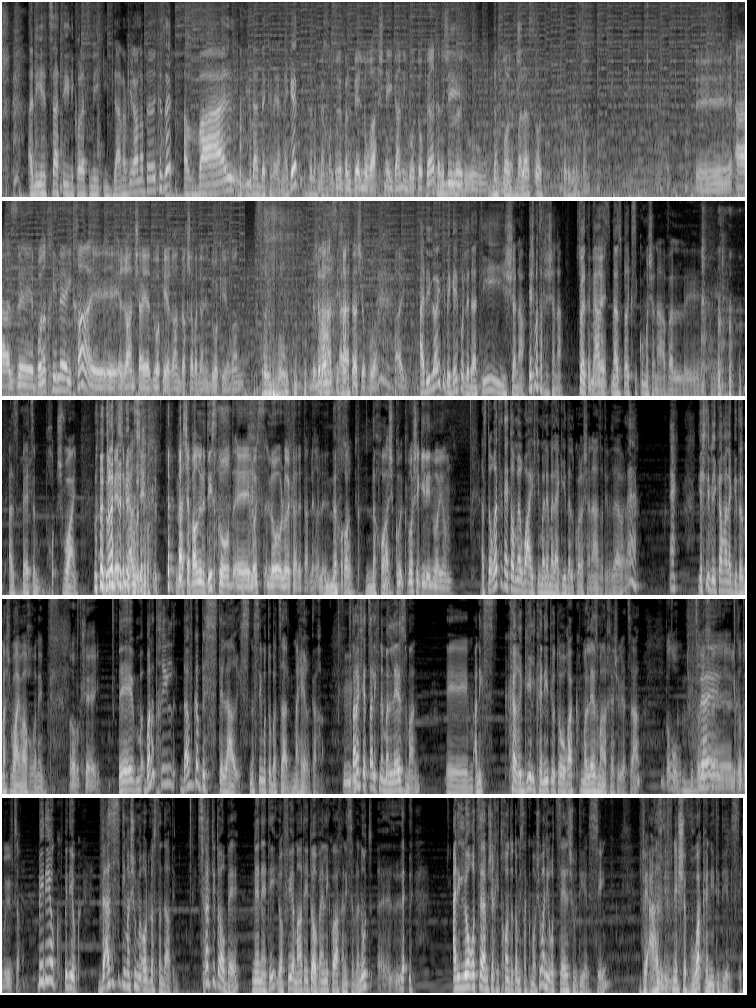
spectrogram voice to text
אני הצעתי לקרוא לעצמי עידן אבירם לפרק הזה, אבל עידן דקל היה נגד, ולכן... נכון, זה מבלבל נורא, שני עידנים באותו פרק, אנשים לא ידעו... נכון, מה לעשות? בסדר גמור. נכון. אה, אז אה, בוא נתחיל אה, איתך, ערן שהיה ידוע כערן ועכשיו עדיין ידוע כערן. במה שיחקת השבוע? אני לא הייתי בגיימפוד לדעתי שנה. יש מצב ששנה. זאת אומרת. מאז- פרק סיכום השנה, אבל... אז בעצם שבועיים. כי בעצם מאז שעברנו לדיסקורד לא לא לא הקלטת, נכון. נכון. כמו שגילינו היום. אז תאורטית היית אומר, וואי, יש לי מלא מה להגיד על כל השנה הזאת וזה, אבל אה, אה, יש לי בעיקר מה להגיד על מה שבועיים האחרונים. אוקיי. אה, בוא נתחיל דווקא ב Stellaris, נשים אותו בצד, מהר ככה. Stellaris יצא לפני מלא זמן, אה, אני כרגיל קניתי אותו רק מלא זמן אחרי שהוא יצא. ברור, ו- צריך אה, לקנות אותו במבצע. בדיוק, בדיוק. ואז עשיתי משהו מאוד לא סטנדרטי. שיחקתי אותו הרבה, נהניתי, יופי, אמרתי, טוב, אין לי כוח, אין לי סבלנות. אני לא רוצה להמשיך לטחון את אותו משחק כמו שהוא, אני רוצה איזשהו DLC. ואז לפני שבוע קניתי DLC.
